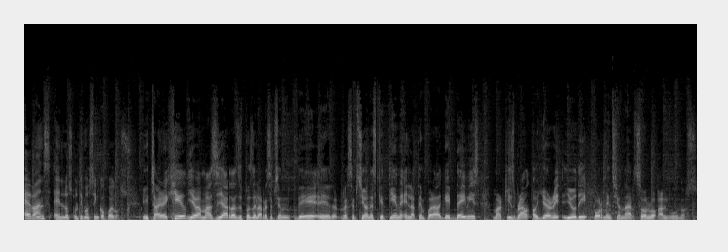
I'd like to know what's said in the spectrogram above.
Evans en los últimos cinco juegos. Y Tyreek Hill lleva más yardas después de la recepción de eh, recepciones que tiene en la temporada Gabe Davis, Marquise Brown o Jerry Judy, por mencionar solo algunos.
